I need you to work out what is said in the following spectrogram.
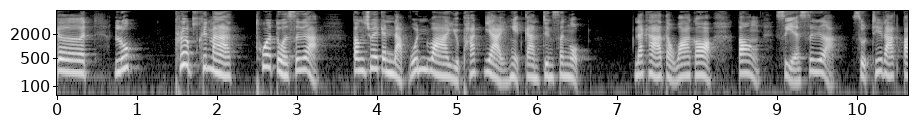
เกิดลุกพรึบขึ้นมาทั่วตัวเสื้อ ต้องช่วยกันดับวุ่นวายอยู่พักใหญ่เหตุการณ์จึงสงบ นะคะ แต่ว่าก็ต้องเสียเสื้อสุดที่รักไป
